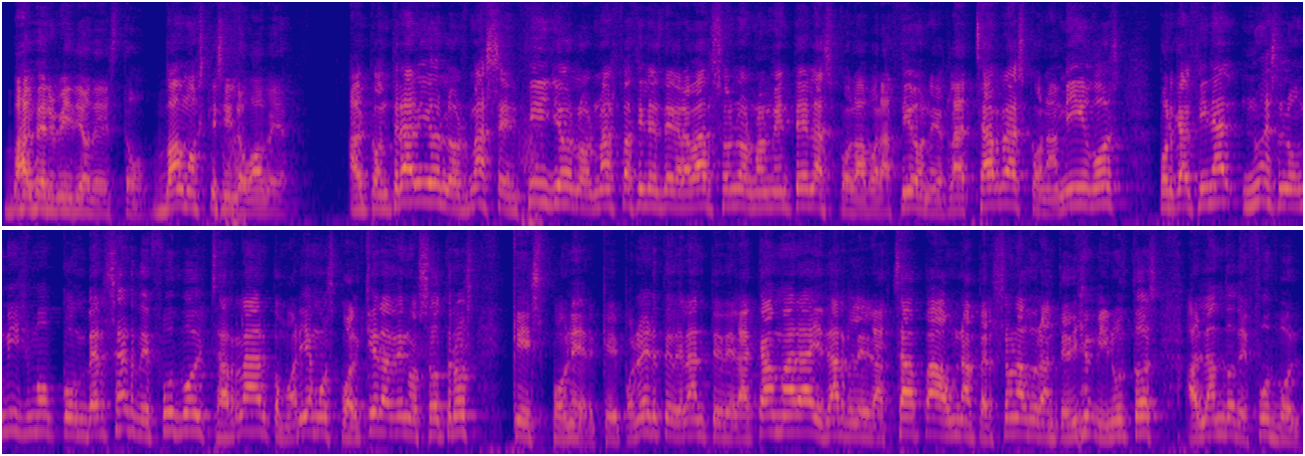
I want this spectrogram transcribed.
va a haber vídeo de esto. Vamos que sí lo va a haber. Al contrario, los más sencillos, los más fáciles de grabar son normalmente las colaboraciones, las charlas con amigos, porque al final no es lo mismo conversar de fútbol, charlar, como haríamos cualquiera de nosotros, que exponer, que ponerte delante de la cámara y darle la chapa a una persona durante 10 minutos hablando de fútbol.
